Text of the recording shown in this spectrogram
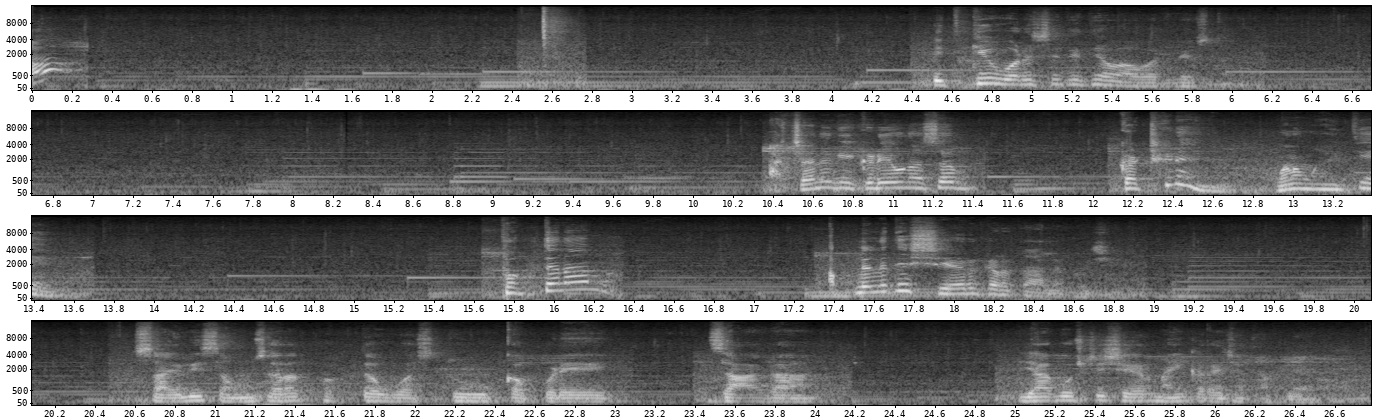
हा? इतकी वर्ष तिथे वावरलीस तू अचानक इकडे येऊन असं कठीण आहे. मला माहिती आहे. फक्त ना आपल्याला ते शेअर करता आलं पाहिजे. सायली संसारात फक्त वस्तू कपडे जागा या गोष्टी शेअर नाही करायच्यात आपल्याला.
